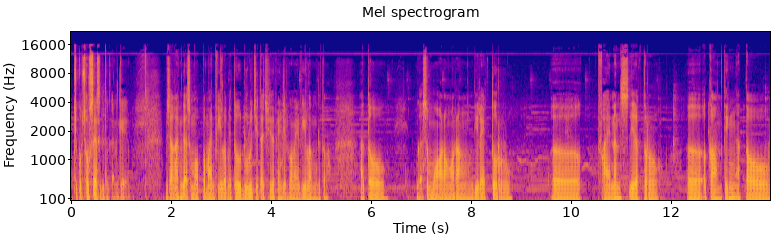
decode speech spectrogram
cukup sukses gitu kan kayak misalkan nggak semua pemain film itu dulu cita-cita pengen jadi pemain film gitu. Atau nggak semua orang-orang direktur uh, finance direktur uh, accounting atau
